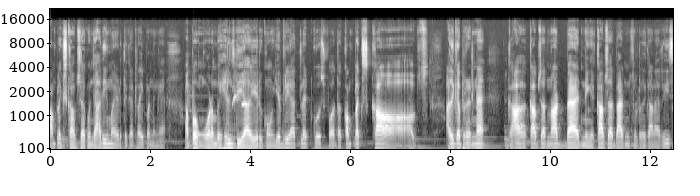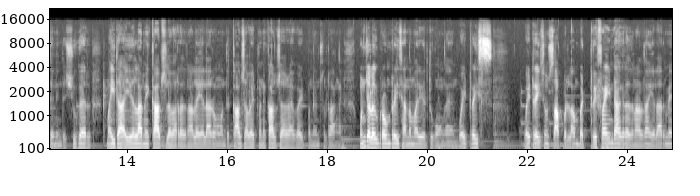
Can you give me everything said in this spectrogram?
காம்ப்ளெக்ஸ் காப்ஸை கொஞ்சம் அதிகமாக எடுத்துக்க ட்ரை பண்ணுங்கள் அப்போ உங்கள் உடம்பு ஹெல்த்தியாக இருக்கும். Every athlete goes for the complex carbs அதுக்கப்புறம் என்ன? கா காப்ஸ் ஆர் நாட் பேட் நீங்கள் காப்ஸ் ஆர் பேட்னு சொல்கிறதுக்கான ரீசன் இந்த சுகர் மைதா இதெல்லாமே காப்ஸில் வர்றதுனால எல்லாரும் வந்து காப்ஸ் அவாய்ட் பண்ணு காப்ஸ் அவாய்ட் பண்ணுன்னு சொல்கிறாங்க முடிஞ்ச அளவுக்கு ப்ரௌன் ரைஸ் அந்த மாதிரி எடுத்துக்கோங்க. ஒயிட் ரைஸ் ஒயிட் ரைஸும் சாப்பிட்லாம். பட் ரிஃபைன்ட் ஆகிறதுனால தான் எல்லாருமே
